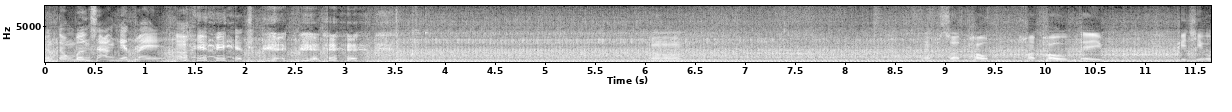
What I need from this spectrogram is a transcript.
มันต้องเบิ่งสร้างเฮ็ดไว้เอาไม่เฮ็ดอ๋อครับสอดเผาถอดเผาไอ้ PTO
